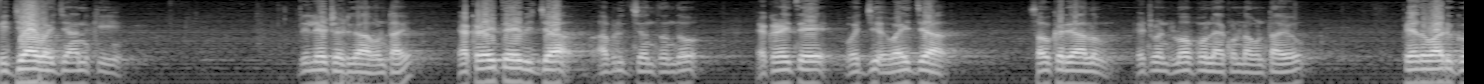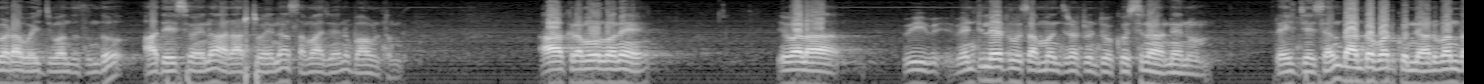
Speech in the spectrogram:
విద్యా వైద్యానికి రిలేటెడ్గా ఉంటాయి. ఎక్కడైతే విద్య అభివృద్ధి చెందుతుందో ఎక్కడైతే వైద్య వైద్య సౌకర్యాలు ఎటువంటి లోపం లేకుండా ఉంటాయో పేదవాడికి కూడా వైద్యం అందుతుందో ఆ దేశమైనా ఆ రాష్ట్రమైనా సమాజమైనా బాగుంటుంది. ఆ క్రమంలోనే ఇవాళ ఈ వెంటిలేటర్లకు సంబంధించినటువంటి ఒక క్వశ్చన్ నేను రైజ్ చేశాను. దాంతోపాటు కొన్ని అనుబంధ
